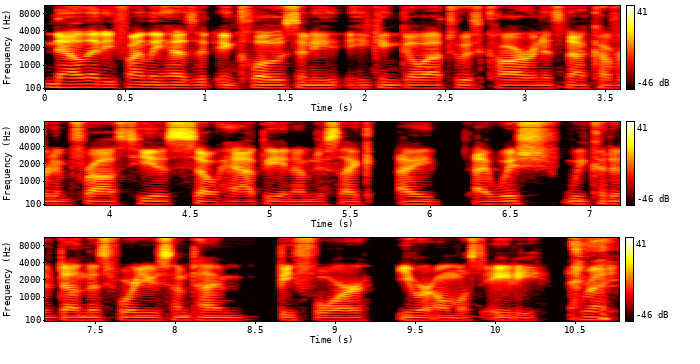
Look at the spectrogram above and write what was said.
now that he finally has it enclosed and he, he can go out to his car and it's not covered in frost, he is so happy. And I'm just like, I, I wish we could have done this for you sometime before you were almost 80. Right.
